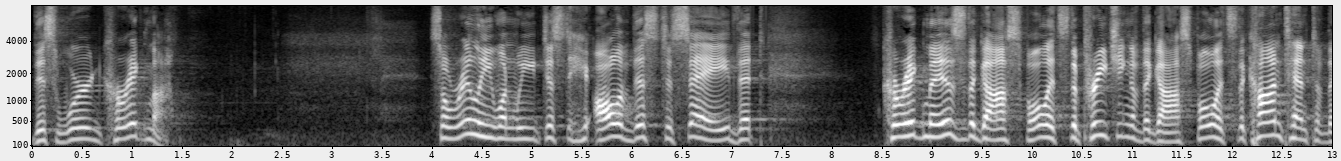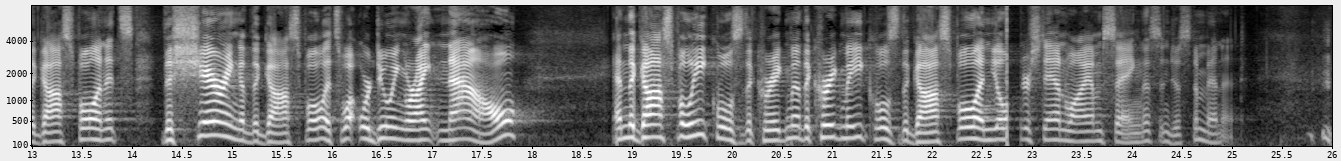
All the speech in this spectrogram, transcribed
this word kerygma. So, really, when we just all of this to say that Kerygma is the gospel, it's the preaching of the gospel, it's the content of the gospel, and it's the sharing of the gospel. It's what we're doing right now. And the gospel equals the kerygma, the kerygma equals the gospel, and you'll understand why I'm saying this in just a minute.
